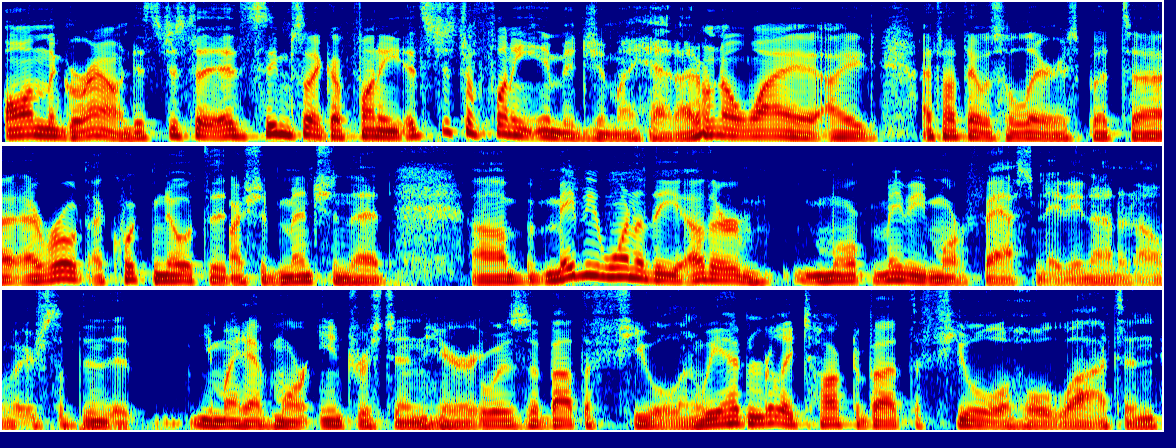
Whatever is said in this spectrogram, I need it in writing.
on the ground. It's just a, it seems like a funny. It's just a funny image in my head. I don't know why I I thought that was hilarious, but uh, I wrote a quick note that I should mention that. Um, but maybe one of the other more maybe more fascinating. I don't know, or something that you might have more interest in here It was about the fuel, and we hadn't really talked about the fuel a whole lot. And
